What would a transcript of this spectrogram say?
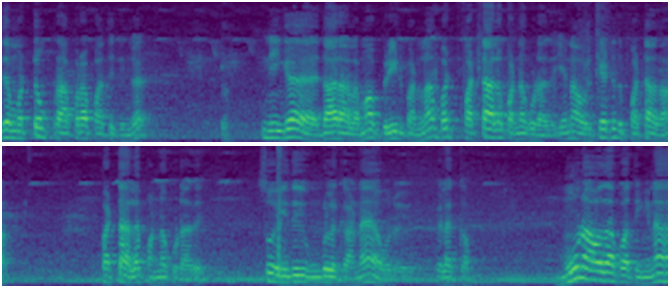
இதை மட்டும் ப்ராப்பராக பார்த்துக்குங்க. நீங்கள் தாராளமாக ப்ரீட் பண்ணலாம். பட் பட்டால பண்ணக்கூடாது. ஏன்னா அவர் கேட்டது பட்டா தான். பட்டாவில் பண்ணக்கூடாது. ஸோ இது உங்களுக்கான ஒரு விளக்கம். மூணாவதாக பார்த்தீங்கன்னா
